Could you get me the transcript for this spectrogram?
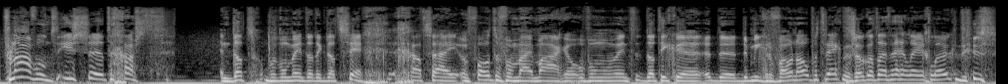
Vanavond is uh, te gast en dat op het moment dat ik dat zeg, gaat zij een foto van mij maken op het moment dat ik uh, de, de microfoon opentrek. Dat is ook altijd heel erg leuk. Dus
